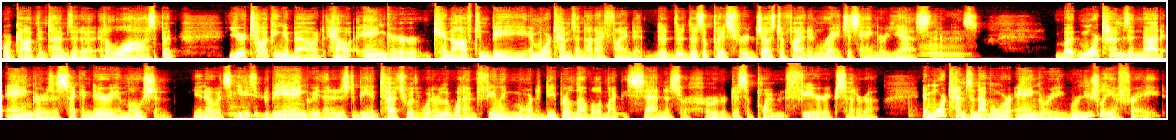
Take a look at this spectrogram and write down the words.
we're oftentimes at a at a loss. But You're talking about how anger can often be, and more times than not, I find it. There, there, there's a place for justified and righteous anger. Yes, mm. there is. But more times than not, anger is a secondary emotion. You know, it's mm-hmm. easier to be angry than it is to be in touch with what are what I'm feeling more at a deeper level. It might be sadness or hurt or disappointment, fear, etc. And more times than not, when we're angry, we're usually afraid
